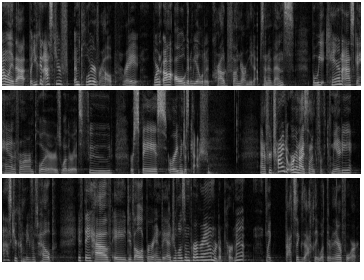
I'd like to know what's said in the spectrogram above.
Not only that, but you can ask your employer for help, right? We're not all going to be able to crowdfund our meetups and events, but we can ask a hand from our employers, whether it's food or space or even just cash. And if you're trying to organize something for the community, ask your company for help. If they have a developer evangelism program or department, like that's exactly what they're there for.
